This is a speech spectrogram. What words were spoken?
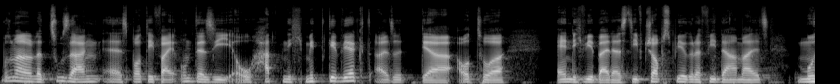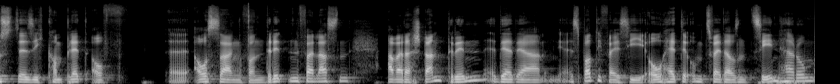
muss man dazu sagen, äh, Spotify und der CEO hat nicht mitgewirkt, also der Autor, ähnlich wie bei der Steve Jobs Biografie damals, musste sich komplett auf äh, Aussagen von Dritten verlassen, aber da stand drin, der, der Spotify-CEO hätte um 2010 herum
